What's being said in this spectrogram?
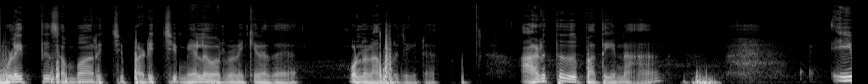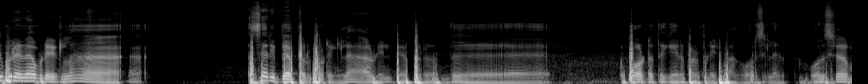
உழைத்து சம்பாரித்து படித்து மேலே வரணும்னு நினைக்கிறத ஒன்று நான் புரிஞ்சுக்கிட்டேன். அடுத்தது பார்த்திங்கன்னா இவர் என்ன பண்ணியிருக்கலாம் சரி பேப்பர் போடுறீங்களா? அப்படின்னு பேப்பர் வந்து போட்டதுக்கு ஏற்பாடு பண்ணியிருப்பாங்க ஒரு சிலர். ஒரு சிலர்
